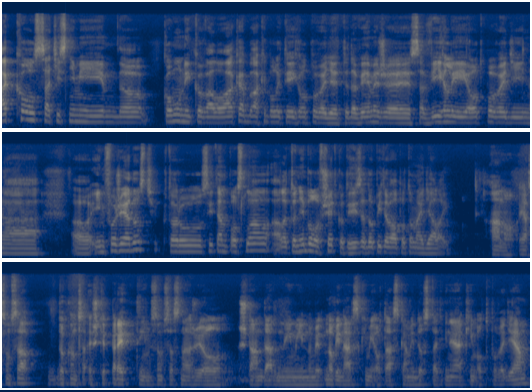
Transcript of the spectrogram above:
Ako sa ti s nimi no, komunikovalo? Aká, aké boli tie ich odpovede? Teda vieme, že sa vyhli odpovedi na uh, infožiadosť, ktorú si tam poslal, ale to nebolo všetko. Ty si sa dopýtoval potom aj ďalej. Áno, ja som sa dokonca ešte predtým som sa snažil štandardnými novinárskymi otázkami dostať k nejakým odpovediam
